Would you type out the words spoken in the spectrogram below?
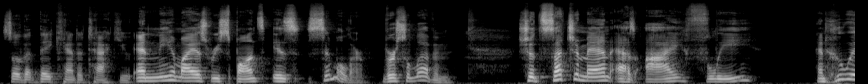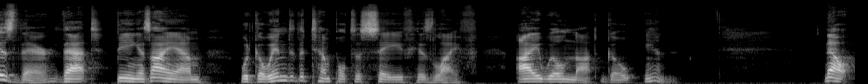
so that they can't attack you? And Nehemiah's response is similar. Verse 11 Should such a man as I flee? And who is there that, being as I am, would go into the temple to save his life. I will not go in. Now,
